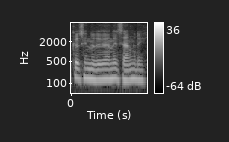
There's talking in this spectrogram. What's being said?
Que casi no te dan es sangre.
